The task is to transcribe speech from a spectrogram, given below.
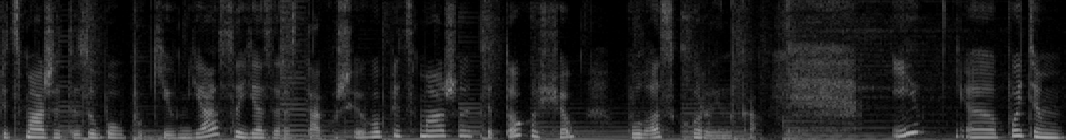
підсмажити з обох боків м'ясо. Я зараз також його підсмажую, для того, щоб була скоринка. І е- потім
